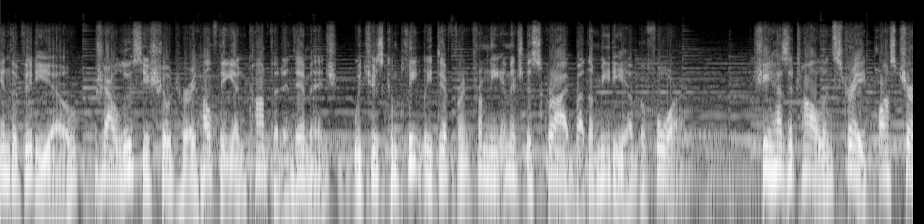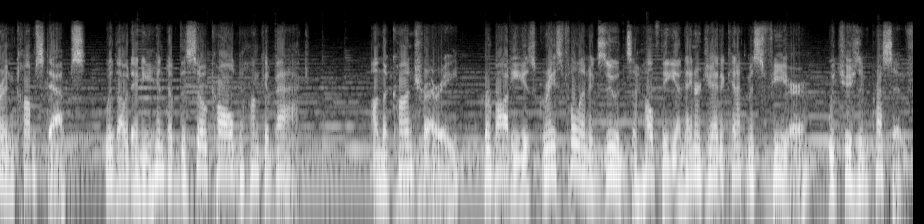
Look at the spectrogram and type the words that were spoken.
In the video, Zhao Lusi showed her a healthy and confident image, which is completely different from the image described by the media before. She has a tall and straight posture and calm steps, without any hint of the so-called hunka back. On the contrary, her body is graceful and exudes a healthy and energetic atmosphere, which is impressive.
